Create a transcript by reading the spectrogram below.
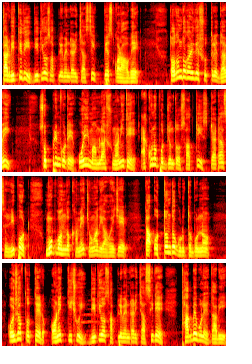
তার ভিত্তিতেই দ্বিতীয় সাপ্লিমেন্টারি চার্জশিট পেশ করা হবে। তদন্তকারীদের সূত্রের দাবি, সুপ্রিম কোর্টে ওই মামলার শুনানিতে এখনও পর্যন্ত সাতটি স্ট্যাটাস রিপোর্ট মুখবন্ধ খামে জমা দেওয়া হয়েছে। তা অত্যন্ত গুরুত্বপূর্ণ। ওইসব তথ্যের অনেক কিছুই দ্বিতীয় সাপ্লিমেন্টারি চার্জশিটে থাকবে বলে দাবি।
